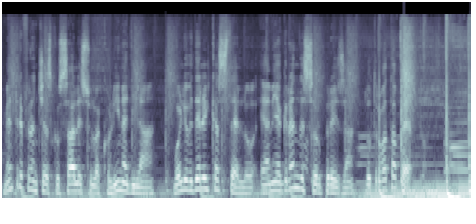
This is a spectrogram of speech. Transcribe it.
Mentre Francesco sale sulla collina di là, voglio vedere il castello e a mia grande sorpresa l'ho trovato aperto.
